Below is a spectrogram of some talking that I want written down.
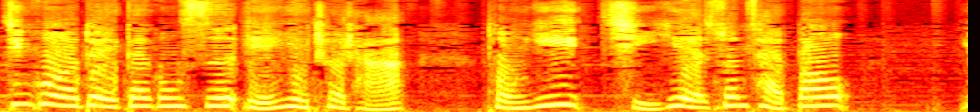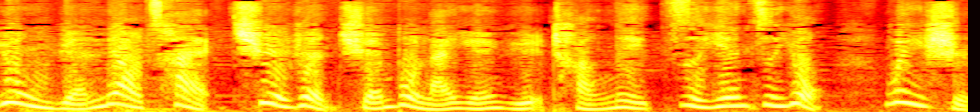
经过对该公司连夜彻查，统一企业酸菜包用原料菜确认全部来源于厂内自腌自用，未使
